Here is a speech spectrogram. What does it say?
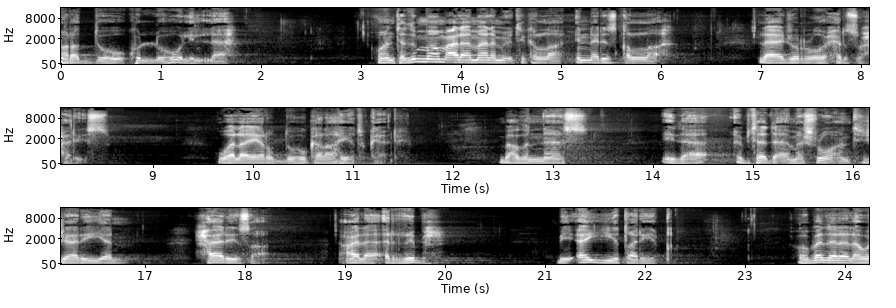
مرده كله لله. وأن تذمهم على ما لم يؤتك الله إن رزق الله لا يجره حرص حريص ولا يرده كراهية كاره. بعض الناس إذا ابتدأ مشروعا تجاريا حرص على الربح بأي طريق وبذل له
